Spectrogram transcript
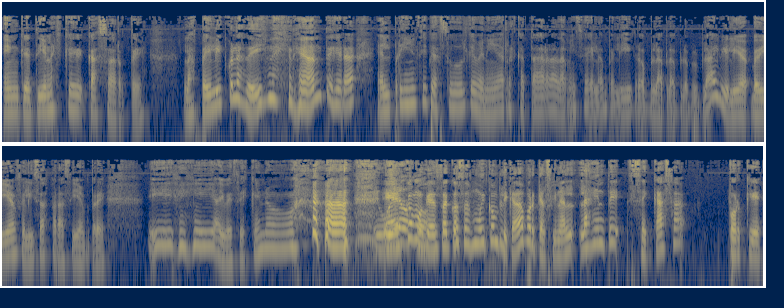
en que tienes que casarte. Las películas de Disney de antes era el príncipe azul que venía a rescatar a la misela en peligro, bla, bla, bla, bla, bla, y vivían felices para siempre. Y, hay veces que no. es como que esa cosa es muy complicada porque al final la gente se casa porque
